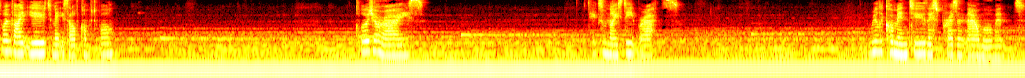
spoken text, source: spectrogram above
So I invite you to make yourself comfortable. Close your eyes. Take some nice deep breaths. Really come into this present now moment.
